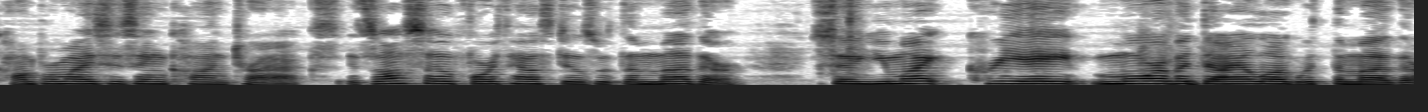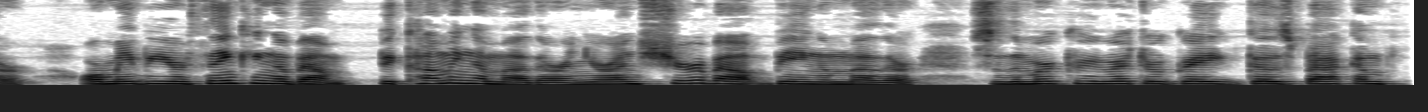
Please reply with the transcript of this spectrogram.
compromises in contracts. It's also fourth house deals with the mother. So you might create more of a dialogue with the mother or maybe you're thinking about becoming a mother and you're unsure about being a mother. So the Mercury retrograde goes back and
